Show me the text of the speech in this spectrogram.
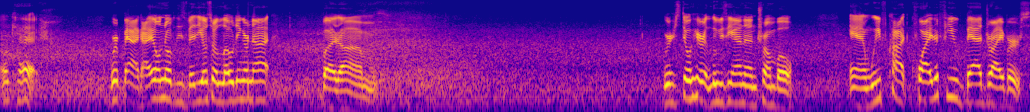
Okay. We're back. I don't know if these videos are loading or not, but um we're still here at Louisiana and Trumbull. And we've caught quite a few bad drivers.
